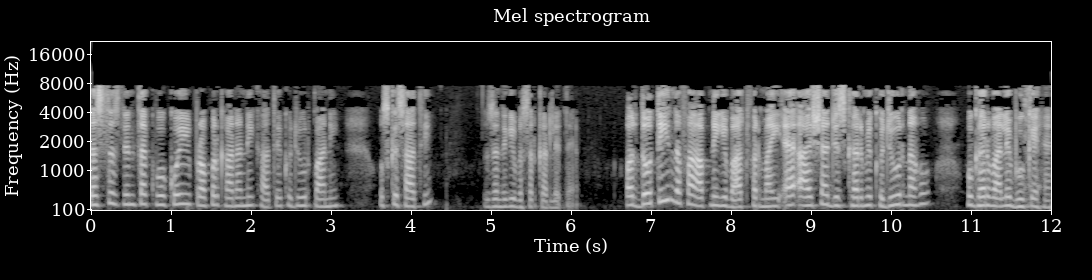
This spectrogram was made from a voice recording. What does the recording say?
دس دس دن تک وہ کوئی پراپر کھانا نہیں کھاتے، کھجور، پانی اس کے ساتھ ہی زندگی بسر کر لیتے ہیں۔ اور دو تین دفعہ آپ نے یہ بات فرمائی، اے عائشہ، جس گھر میں کھجور نہ ہو، وہ گھر والے بھوکے ہیں۔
